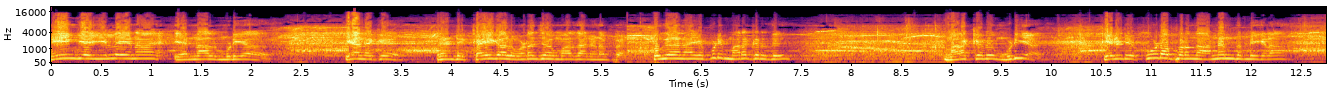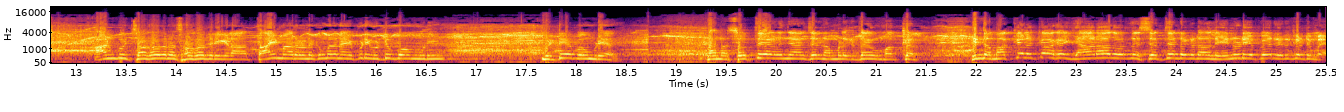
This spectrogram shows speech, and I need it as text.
நீங்க இல்லைன்னா என்னால் முடியாது. எனக்கு ரெண்டு கை கால் மாதிரி தான் நினைப்பேன். உங்களை நான் எப்படி மறக்கிறது? மறக்கவே முடியாது. என்னுடைய கூட பிறந்த அண்ணன் தம்பிகளா அன்பு சகோதர சகோதரிகளா தாய்மார்களுக்கு போது நான் எப்படி விட்டு போக முடியும்? விட்டே போக முடியாது. நம்ம சொத்தை அழிஞ்சாலும் சரி நம்மளுக்கு தேவை மக்கள். இந்த மக்களுக்காக யாராவது ஒருத்தன் செத்து இருக்கக்கூடாது என்னுடைய பேர் இருக்கட்டுமே.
